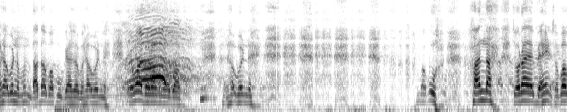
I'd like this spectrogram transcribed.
બરાબર ને મને દાદા બાપુ કહે છે, બરાબર ને? એવા ધર્મનો બાપુ. બરાબર ને? બાપુ હાના ચોરાએ બહેન સભા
